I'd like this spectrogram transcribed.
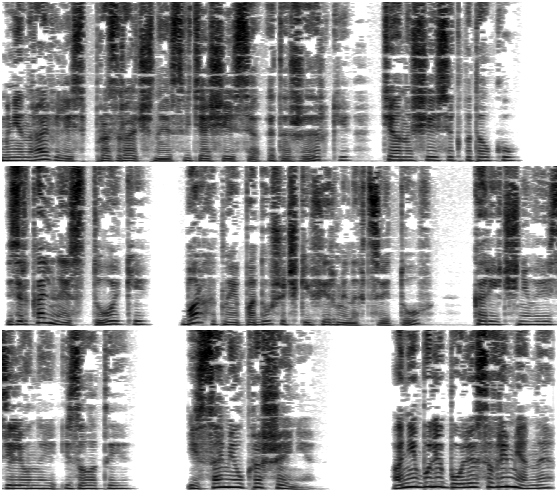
Мне нравились прозрачные светящиеся этажерки, тянущиеся к потолку, зеркальные стойки, бархатные подушечки фирменных цветов, коричневые, зеленые и золотые, и сами украшения. Они были более современные,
